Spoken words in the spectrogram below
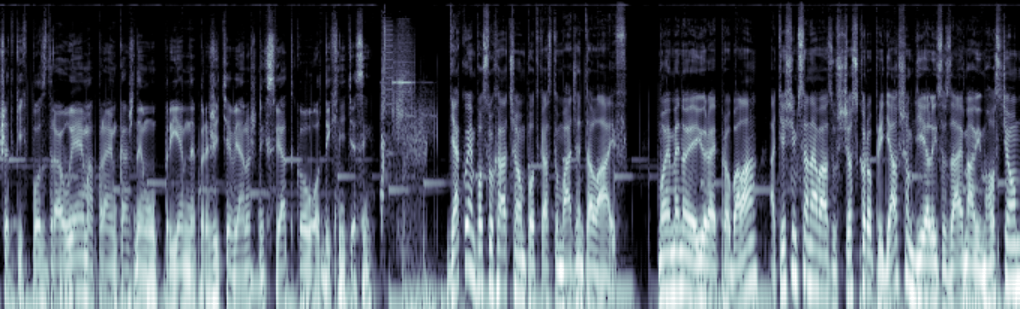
Všetkých pozdravujem a prajem každému príjemné prežitie Vianočných sviatkov. Oddychnite si. Ďakujem poslucháčom podcastu Magenta Live. Moje meno je Juraj Probala a teším sa na vás už čoskoro pri ďalšom dieli so zaujímavým hostom,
